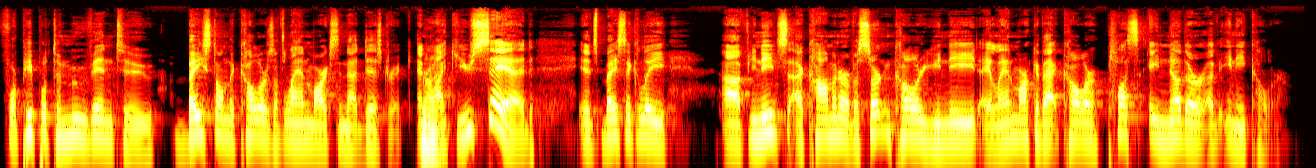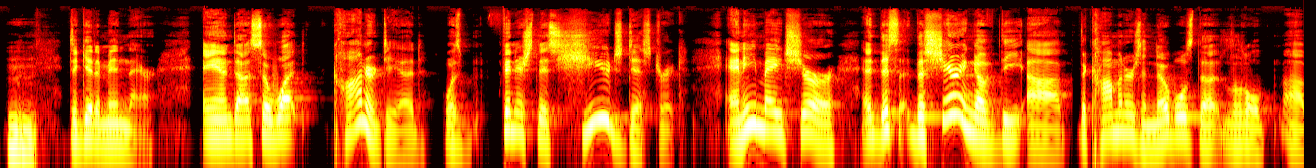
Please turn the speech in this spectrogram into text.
for people to move into based on the colors of landmarks in that district. And Right. like you said, it's basically uh, if you need a commoner of a certain color, you need a landmark of that color plus another of any color to get them in there. And uh, so what Connor did was finish this huge district. And he made sure, and this the sharing of the uh, the commoners and nobles, the little uh,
